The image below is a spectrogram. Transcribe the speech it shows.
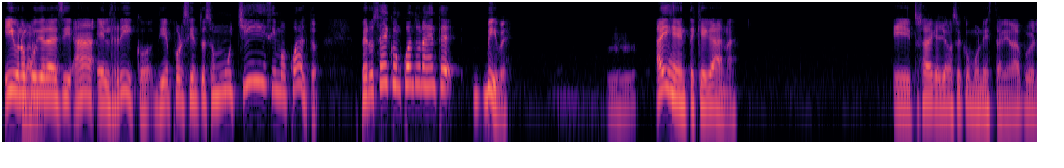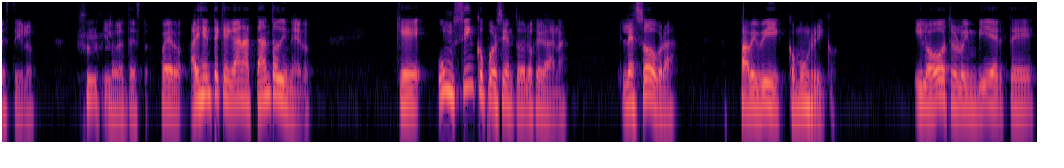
Y uno Claro. pudiera decir, ah, el rico, 10% son muchísimos cuartos. Pero ¿sabes con cuánto una gente vive? Hay gente que gana. Y tú sabes que yo no soy comunista ni nada por el estilo. y lo detesto. Pero hay gente que gana tanto dinero que un 5% de lo que gana le sobra para vivir como un rico. Y lo otro lo invierte,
